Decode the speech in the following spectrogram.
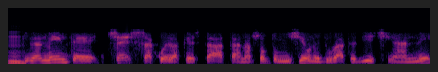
Mm. Finalmente cessa quella che è stata una sottomissione durata dieci anni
